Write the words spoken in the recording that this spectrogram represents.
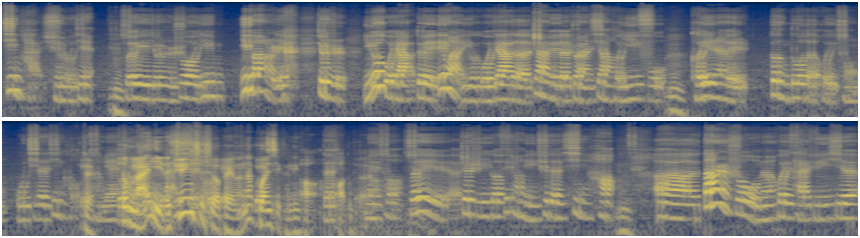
近海巡逻舰，所以就是说一一般而言，就是一个国家对另外一个国家的战略的转向和依附，可以认为。更多的会从武器的进口层面，都买你的军事设备了，那关系肯定好，好的不得了。没错，所以这是一个非常明确的信号。呃，当然说我们会采取一些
